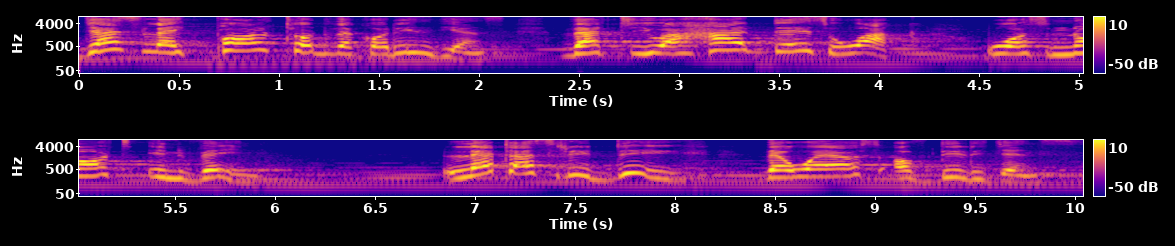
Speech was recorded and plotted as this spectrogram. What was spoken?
just like Paul told the Corinthians, that your hard day's work was not in vain. Let us redig the wells of diligence,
